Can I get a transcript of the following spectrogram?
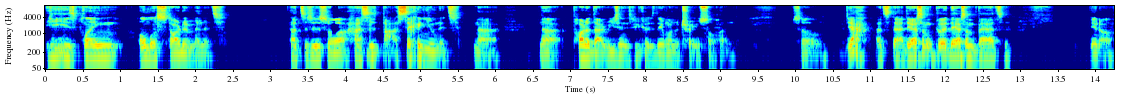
he is playing almost starter minutes。他只是说他是打 second unit。那那 part of that reason is because they want to train Sochan。So yeah, that's that. There are some good, there are some bad. You know,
